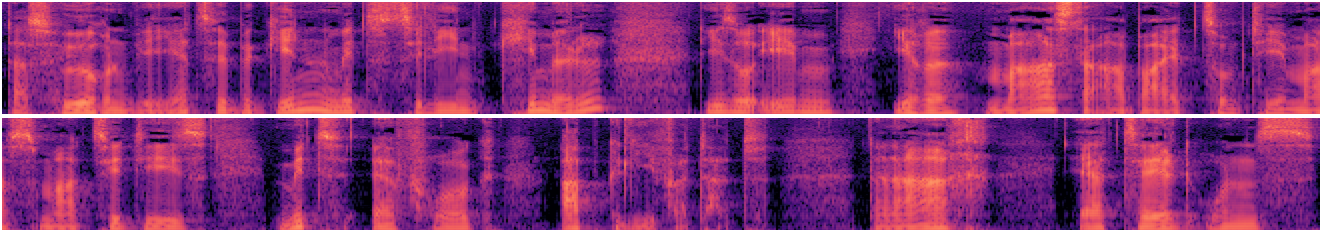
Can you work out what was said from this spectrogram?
das hören wir jetzt. Wir beginnen mit Celine Kimmel, die soeben ihre Masterarbeit zum Thema Smart Cities mit Erfolg abgeliefert hat. Danach erzählt uns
